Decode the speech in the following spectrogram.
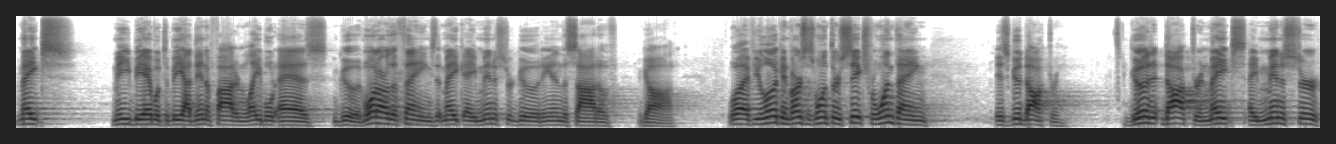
makes me be able to be identified and labeled as good. What are the things that make a minister good in the sight of God? Well, if you look in verses 1 through 6, for one thing, is good doctrine. Good doctrine makes a minister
